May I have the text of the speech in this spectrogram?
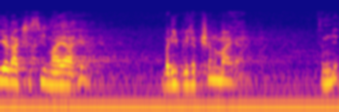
ये राक्षसी माया है, बड़ी विलक्षण माया। समझे?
